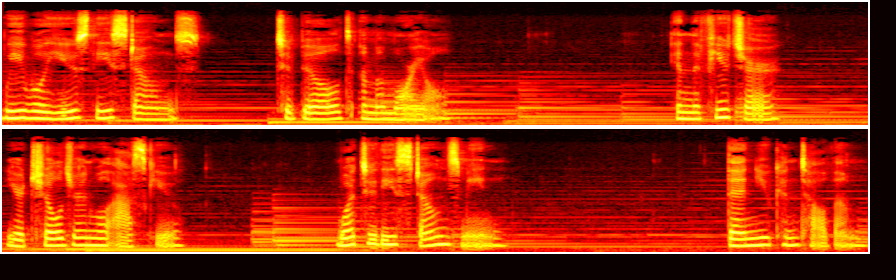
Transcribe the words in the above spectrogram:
We will use these stones to build a memorial. In the future, your children will ask you, what do these stones mean? Then you can tell them.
